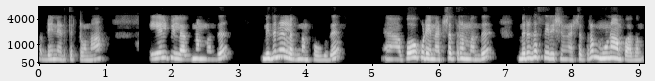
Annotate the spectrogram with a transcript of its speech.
அப்படின்னு எடுத்துக்கிட்டோம்னா ஏல்பி லக்னம் வந்து மிதுன லக்னம் போகுது. போகக்கூடிய நட்சத்திரம் வந்து மிருகசீரிஷ நட்சத்திரம் மூணாம் பாதம்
